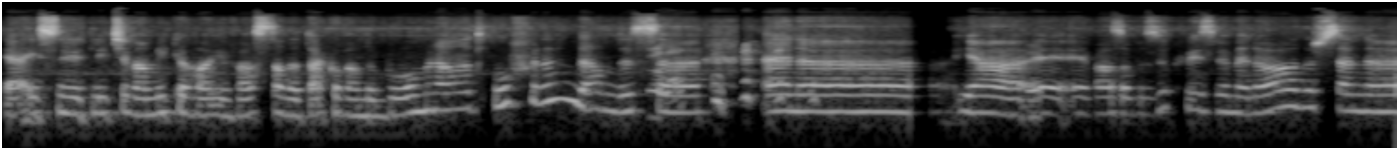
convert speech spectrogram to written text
ja, is nu het liedje van Mieke hou je vast aan de takken van de bomen aan het oefenen. Dan dus, uh, en uh, ja, hij, hij, was op bezoek geweest bij mijn ouders. En uh,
